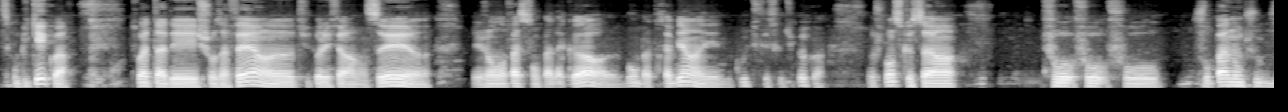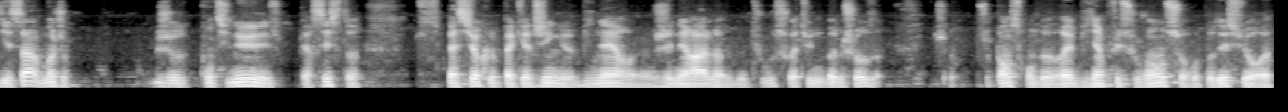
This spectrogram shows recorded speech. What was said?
c'est compliqué, quoi. Toi, tu as des choses à faire, tu dois les faire avancer les gens en face sont pas d'accord, euh, bon bah très bien et du coup tu fais ce que tu peux quoi. Donc je pense que ça faut faut faut faut pas non plus oublier ça. Moi je je continue et je persiste. Je suis pas sûr que le packaging binaire euh, général de tout soit une bonne chose. Je, pense qu'on devrait bien plus souvent se reposer sur euh,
